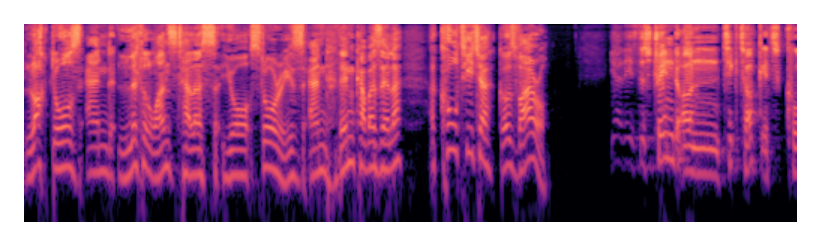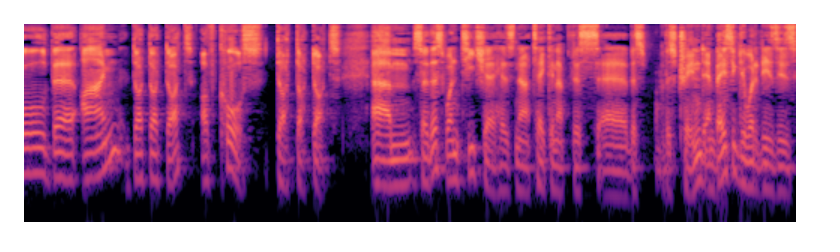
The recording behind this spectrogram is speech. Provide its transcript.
locked doors and little ones. Tell us your stories. And then Khabazela, a cool teacher goes viral. Yeah, there's this trend on TikTok. It's called the I'm dot dot dot of course dot dot dot. Um, so this one teacher has now taken up this uh, this this trend, and basically what it is is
